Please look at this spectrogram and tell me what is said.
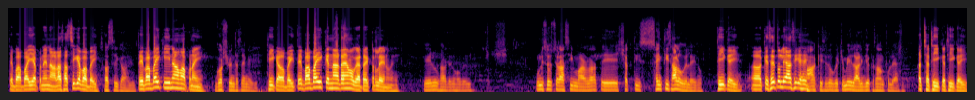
ਤੇ ਬਾਬਾ ਜੀ ਆਪਣੇ ਨਾਲ ਆ। ਸਤਿ ਸ਼੍ਰੀ ਅਕਾਲ ਬਾਬਾ ਜੀ। ਸਤਿ ਸ੍ਰੀ ਅਕਾਲ ਜੀ। ਤੇ ਬਾਬਾ ਜੀ ਕੀ ਨਾਮ ਆ ਆਪਣਾ ਜੀ? ਗੁਰਸ਼ਵਿੰਦਰ ਸਿੰਘ ਹੈ ਜੀ। ਠੀਕ ਆ ਬਾਬਾ ਜੀ। ਤੇ ਬਾਬਾ ਜੀ ਕਿੰਨਾ ਟਾਈਮ ਹੋ ਗਿਆ ਟਰੈਕਟਰ ਲੈਣ ਨੂੰ ਇਹ? ਇਹਨੂੰ ਸਾਡੇ ਨੂੰ ਹੋ ਗਏ ਜੀ। 1984 ਮਾਡਲ ਆ ਤੇ 36 37 ਸਾਲ ਹੋ ਗਏ ਲੈ ਇਹਨੂੰ। ਠੀਕ ਹੈ ਜੀ। ਅਹ ਕਿਸੇ ਤੋਂ ਲਿਆ ਸੀ ਇਹ? ਹਾਂ ਕਿਸੇ ਤੋਂ ਝਮੇਲ ਵਾਲੀ ਦੇ ਕਿਸਾਨ ਤੋਂ ਲਿਆ ਸੀ। ਅੱਛਾ ਠੀਕ ਹੈ ਠੀਕ ਹੈ ਜੀ।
